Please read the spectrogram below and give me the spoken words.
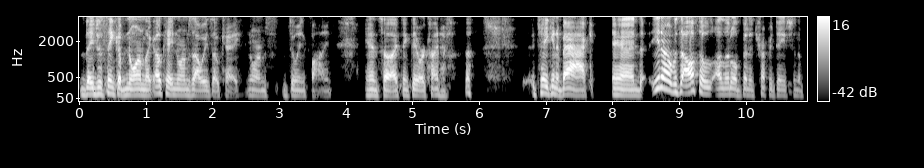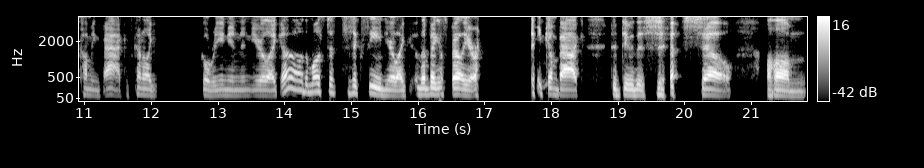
they just think of norm like okay norm's always okay. Norm's doing fine. And so i think they were kind of taken aback and you know it was also a little bit of trepidation of coming back. It's kind of like school reunion and you're like oh the most to succeed. You're like the biggest failure you come back to do this sh- show. Um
